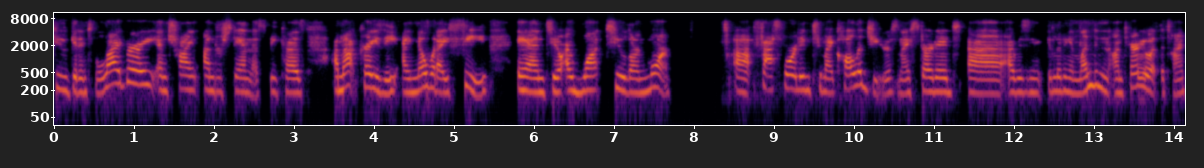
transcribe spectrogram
to get into the library and try and understand this because I'm not crazy. I know what I see, and you know, I want to learn more uh, fast forward into my college years and i started uh, i was in, living in london ontario at the time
